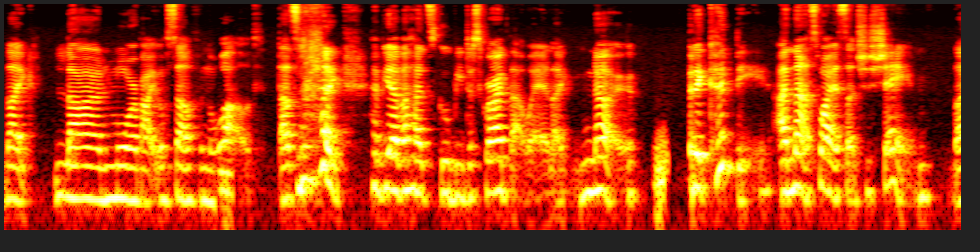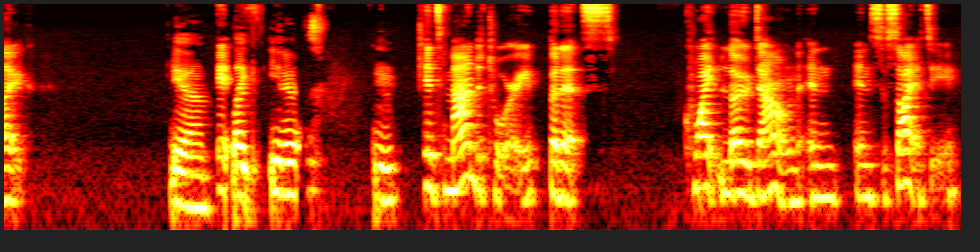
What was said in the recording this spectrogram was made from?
like learn more about yourself and the world. That's like have you ever heard school be described that way? Like no. But it could be. And that's why it's such a shame. Like yeah. Like you know, it's, mm. it's mandatory, but it's quite low down in in society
